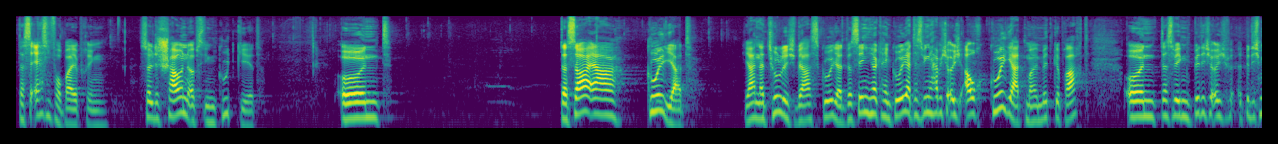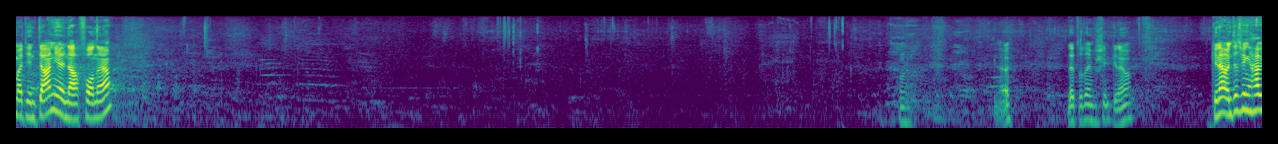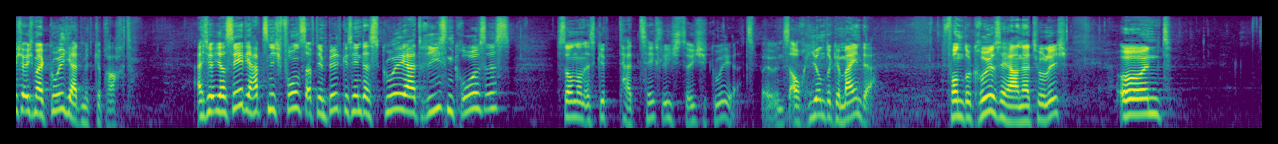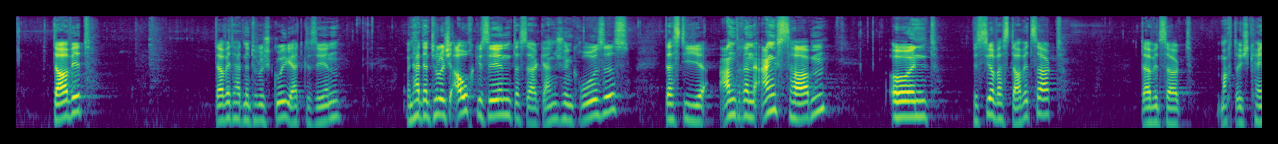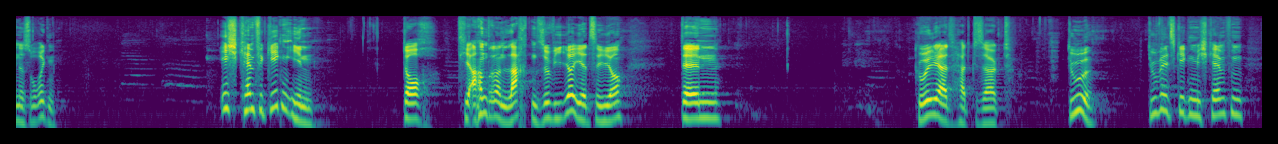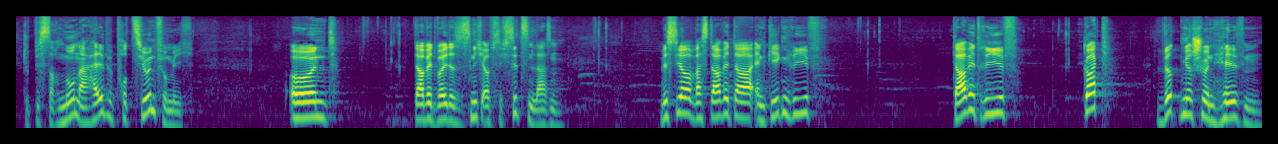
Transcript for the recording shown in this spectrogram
das Essen vorbeibringen, er sollte schauen, ob es ihnen gut geht. Und da sah er Goliath. Ja, natürlich wäre es Goliath. Wir sehen hier kein Goliath, deswegen habe ich euch auch Goliath mal mitgebracht. Und deswegen bitte ich euch, bitte ich mal den Daniel nach vorne. Genau. Genau, und deswegen habe ich euch mal Goliath mitgebracht. Also ihr seht, ihr habt es nicht vor uns auf dem Bild gesehen, dass Goliath riesengroß ist, sondern es gibt tatsächlich solche Goliaths bei uns, auch hier in der Gemeinde. Von der Größe her natürlich. Und David, David hat natürlich Goliath gesehen und hat natürlich auch gesehen, dass er ganz schön groß ist, dass die anderen Angst haben. Und wisst ihr, was David sagt? David sagt, macht euch keine Sorgen. Ich kämpfe gegen ihn. Doch die anderen lachten, so wie ihr jetzt hier, denn Goliath hat gesagt, du, du willst gegen mich kämpfen, du bist doch nur eine halbe Portion für mich. Und David wollte es nicht auf sich sitzen lassen. Wisst ihr, was David da entgegenrief? David rief, Gott wird mir schon helfen,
